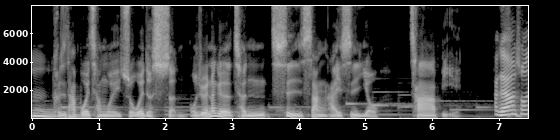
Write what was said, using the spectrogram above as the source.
嗯，可是他不会成为所谓的神。我觉得那个层次上还是有差别。他跟他说：“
